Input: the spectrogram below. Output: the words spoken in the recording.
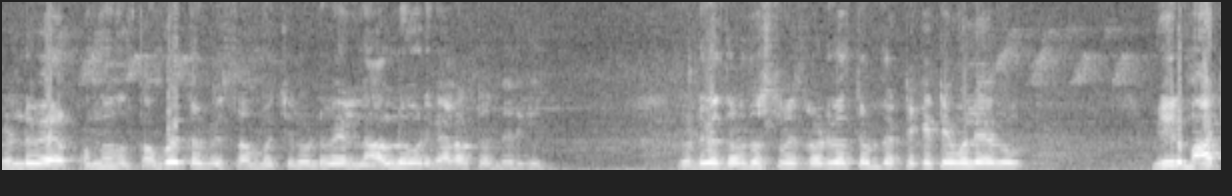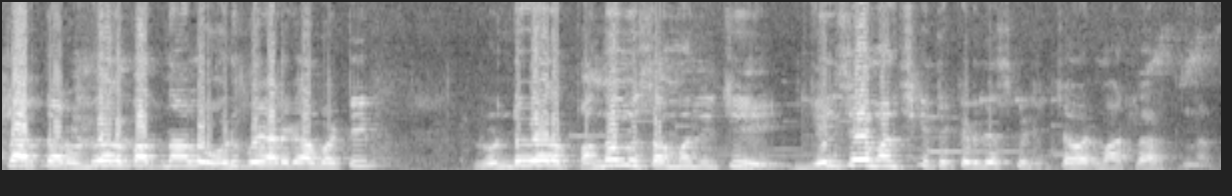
రెండు వేల పంతొమ్మిది వందల తొంభై తొమ్మిది సంబంధించి రెండు వేల నాలుగులో కూడా గెలవటం జరిగింది. రెండు వేల దురదృష్టం రెండు వేల తొమ్మిదిలో టికెట్ ఇవ్వలేదు. మీరు మాట్లాడుతున్నారు రెండు వేల పద్నాలుగులో ఓడిపోయాడు కాబట్టి రెండు వేల పంతొమ్మిది సంబంధించి గెలిచే మనిషికి టికెట్ తీసుకొచ్చి ఇచ్చామని మాట్లాడుతున్నారు.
